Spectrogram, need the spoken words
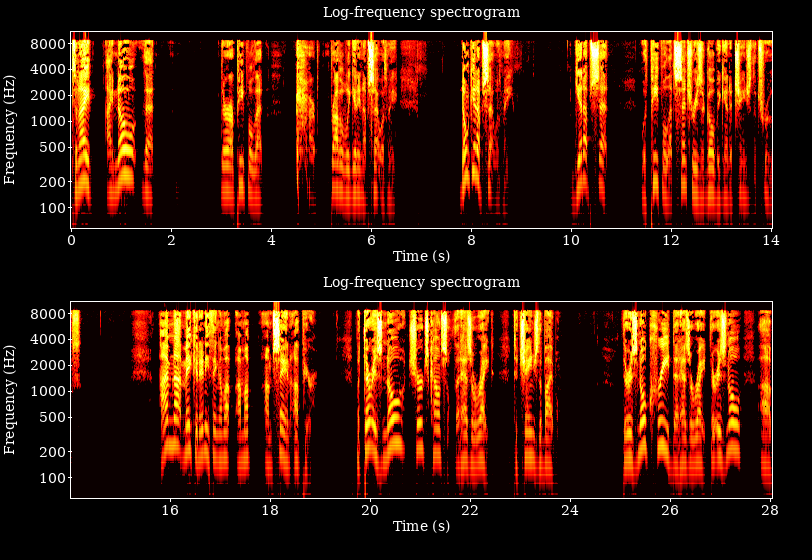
Tonight, I know that there are people that are probably getting upset with me. Don't get upset with me get upset with people that centuries ago began to change the truth. I'm not making anything I'm up, I'm up, I'm saying up here. But there is no church council that has a right to change the Bible. There is no creed that has a right. There is no, uh,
